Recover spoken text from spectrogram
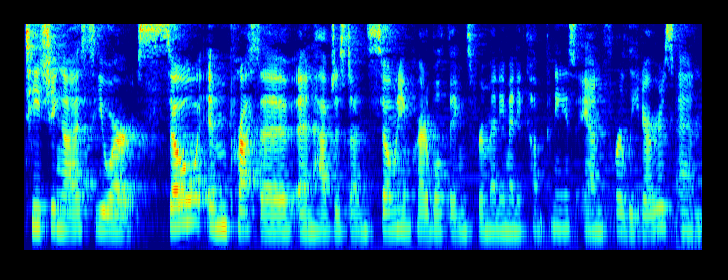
teaching us. You are so impressive and have just done so many incredible things for many, many companies and for leaders. And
